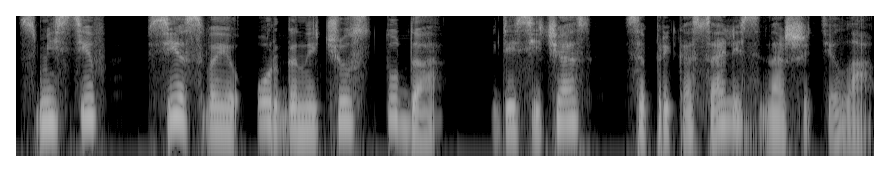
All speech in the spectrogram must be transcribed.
сместив все свои органы чувств туда, где сейчас соприкасались наши тела.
